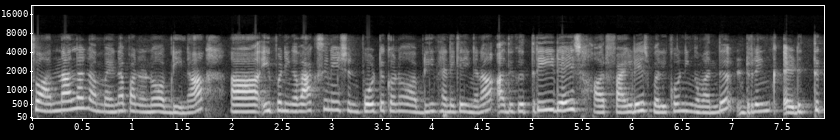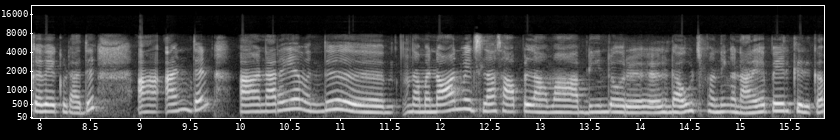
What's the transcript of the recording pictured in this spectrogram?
ஸோ அதனால் நம்ம என்ன பண்ணணும் அப்படின்னா இப்போ நீங்கள் வேக்சினேஷன் போட்டுக்கணும் அப்படின்னு நினைக்கிறீங்கன்னா அதுக்கு three days or five days வரைக்கும் நீங்கள் வந்து ட்ரிங்க் எடுத்துக்கவே கூடாது. அண்ட் தென் நிறைய வந்து நம்ம நான்வெஜ்லாம் சாப்பிட்லாமா அப்படின்ற ஒரு டவுட்ஸ் வந்து இங்கே நிறைய பேருக்கு இருக்கு.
